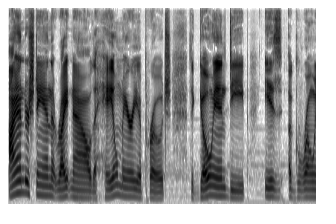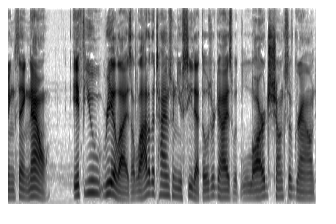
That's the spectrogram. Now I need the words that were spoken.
I understand that right now the Hail Mary approach, the go in deep, is a growing thing. Now, if you realize a lot of the times when you see that, those are guys with large chunks of ground,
